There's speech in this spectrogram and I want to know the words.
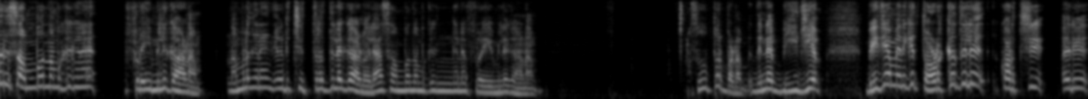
ഒരു സംഭവം നമുക്കിങ്ങനെ ഫ്രെയിമിൽ കാണാം. നമ്മളിങ്ങനെ ഒരു ചിത്രത്തിലൊക്കെ കാണൂല. ആ സംഭവം നമുക്ക് ഇങ്ങനെ ഫ്രെയിമിൽ കാണാം. സൂപ്പർ പടം. ഇതിന്റെ B G M B G M എനിക്ക് തുടക്കത്തിൽ കുറച്ച് ഒരു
